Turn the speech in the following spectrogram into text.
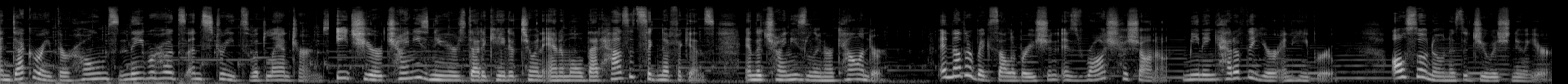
and decorate their homes, neighborhoods, and streets with lanterns. Each year, Chinese New Year is dedicated to an animal that has its significance in the Chinese lunar calendar. Another big celebration is Rosh Hashanah, meaning head of the year in Hebrew, also known as the Jewish New Year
